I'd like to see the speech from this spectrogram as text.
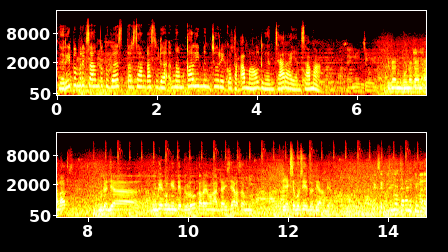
Dari pemeriksaan petugas, tersangka sudah enam kali mencuri kotak amal dengan cara yang sama. Dengan menggunakan alat, kemudian dia mungkin mengintip dulu, kalau memang ada isinya langsung dieksekusi itu diambil. eksekusinya caranya gimana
